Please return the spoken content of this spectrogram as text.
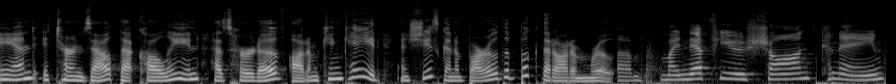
And it turns out that Colleen has heard of Autumn Kincaid, and she's going to borrow the book that Autumn wrote. Um, my nephew Sean Cunnane.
